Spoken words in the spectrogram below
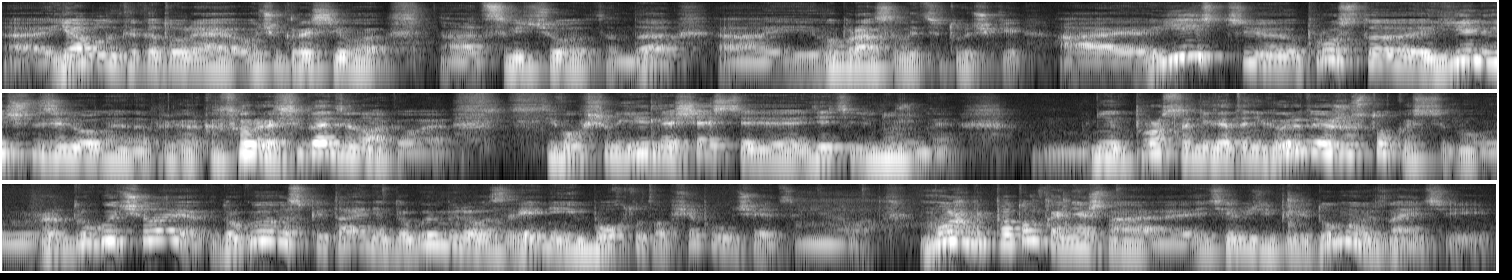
э, яблонька, которая очень красиво э, цветет, да, э, и выбрасывает цветочки. А есть просто ель вечно зеленая, например, которая всегда одинаковая. И, в общем, ей для счастья дети не нужны не просто не, это не говорит о жестокости, ну, другой человек, другое воспитание, другое мировоззрение, и Бог тут вообще получается не виноват. Может быть, потом, конечно, эти люди передумают, знаете, и,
